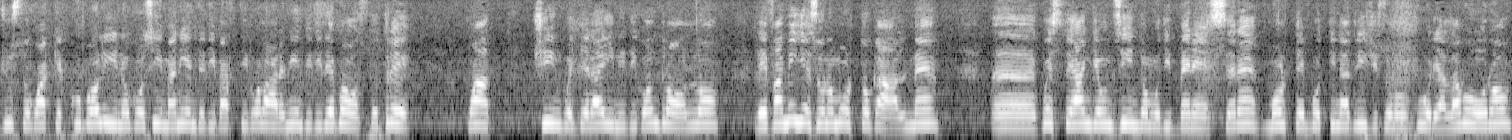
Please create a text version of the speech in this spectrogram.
Giusto qualche cupolino così ma niente di particolare niente di deposto. 3 4 5 telaini di controllo. Le famiglie sono molto calme. Eh, questo è anche un sintomo di benessere. Molte bottinatrici sono fuori al lavoro.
